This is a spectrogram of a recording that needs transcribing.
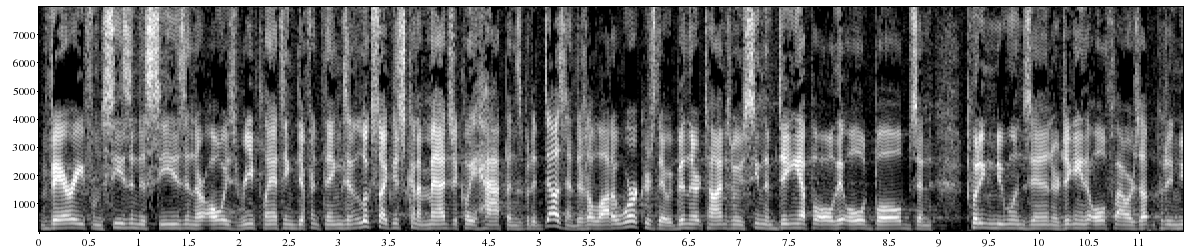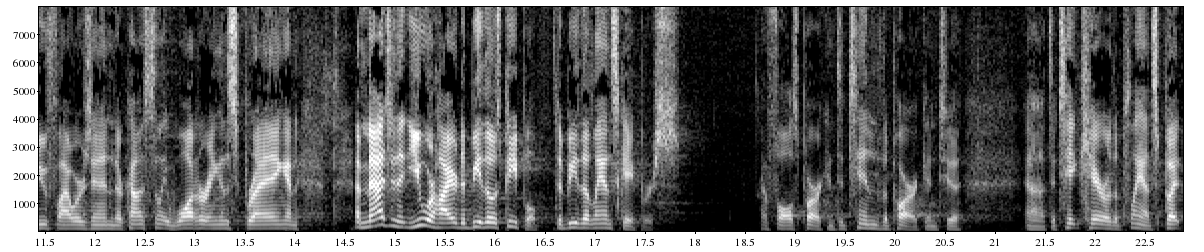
vary from season to season. They're always replanting different things. And it looks like it just kind of magically happens, but it doesn't. There's a lot of workers there. We've been there at times and we've seen them digging up all the old bulbs and putting new ones in, or digging the old flowers up and putting new flowers in. They're constantly watering and spraying. And imagine that you were hired to be those people, to be the landscapers of Falls Park and to tend the park and to, uh, to take care of the plants. But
